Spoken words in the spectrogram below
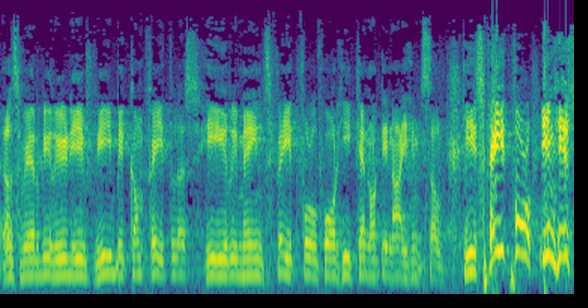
Elsewhere we read, if we become faithless, he remains faithful for he cannot deny himself. He is faithful in his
